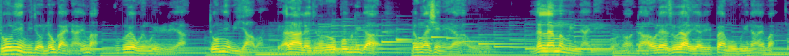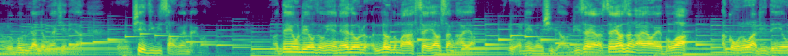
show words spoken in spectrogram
တိုးမြင့်ပြီးတော့လောက်ကင်နိုင်မှသူတို့ရဲ့ဝင်ငွေတွေကတိုးမြင့်ပြီးရပါအဲ့ဒါကလည်းကျွန်တော်တို့ပုဂ္ဂလိကလုပ်ငန်းရှင်တွေကဟိုလက်လက်မမီနိုင်သေးဘူးပေါ့နော်ဒါကိုလည်းအစိုးရတွေကပတ်မိုးပေးနိုင်မှကျွန်တော်တို့ပုဂ္ဂလိကလုပ်ငန်းရှင်တွေကဟိုဖြည့်ဆည်းပြီးဆောင်ရွက်နိုင်ပါအသိယုံတယုံဆိုရင်အနည်းဆုံးအလုပ်သမား10ယောက်15ယောက်လို့အနည်းဆုံးရှိတာ။ဒီ10ယောက်10ယောက်15ယောက်ရဲ့ဘဝအကုန်လုံးကဒီသိယုံ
